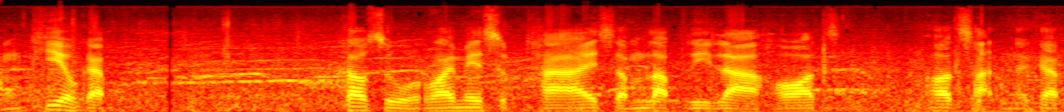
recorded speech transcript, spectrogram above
2 เที่ยวครับ เข้าสู่ 100 เมตรสุดท้ายสำหรับลีลาฮอตฮอตสันนะครับ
